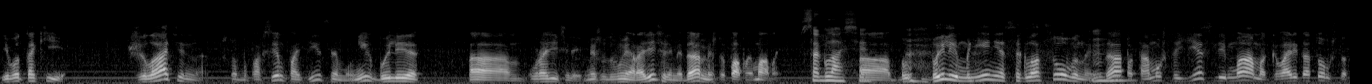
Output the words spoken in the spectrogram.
и вот такие. Желательно, чтобы по всем позициям у них были а, у родителей, между двумя родителями, да, между папой и мамой. Согласие. А, б- были мнения согласованные, да, потому что если мама говорит о том, что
